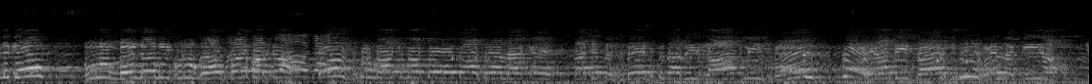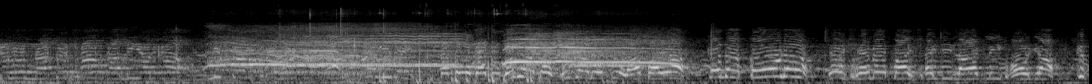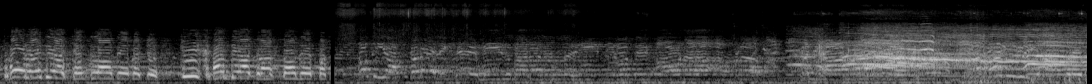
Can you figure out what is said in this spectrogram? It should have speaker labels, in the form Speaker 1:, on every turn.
Speaker 1: ਮੰਨ ਕੇ ਗੁਰੂ ਮੇਨਾ ਦੀ ਗੁਰੂ ਗ੍ਰੰਥ ਸਾਹਿਬ ਵਰਗਾ ਉਸ ਪਰਮਾਤਮਾ ਤੋਂ ਆਸਰਾ ਲੈ ਕੇ ਅੱਜ ਦਸ਼ਮੇਸ਼ ਪਿਤਾ ਦੀ ਲਾਡਲੀ ਫੌਜ ਘੋੜਿਆਂ ਦੀ ਦੌੜ ਸ਼ੁਰੂ ਹੋਣ ਲੱਗੀ ਆ। ਜਦੋਂ ਨਾਦਰ ਸਾਹਿਬ ਗਾਲੀ ਵਰਗਾ ਨਿੱਕਾ ਘੋੜਾ ਪਾਇਆ। ਕਹਿੰਦਾ, ਕੌਣ ਇਹ ਛੇਵੇਂ ਪਾਤਸ਼ਾਹ ਦੀ ਲਾਡਲੀ ਫੌਜ ਆ। ਕਿੱਥੇ ਰਹਿੰਦੇ ਆ ਜੰਗਲਾਂ ਦੇ ਵਿੱਚ? ਕੀ ਖਾਂਦੇ ਆ ਦਰਖਤਾਂ ਦੇ ਪੱਤੇ? ਵਧੀਆ ਪੜ੍ਹੇ ਲਿਖੇ ਉਮੀਦਵਾਰਾਂ ਨੂੰ ਸ਼ਹੀਦ ਦਿਓ ਤੇ ਆਉਣ ਵਾਲਾ ਆਪਣਾ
